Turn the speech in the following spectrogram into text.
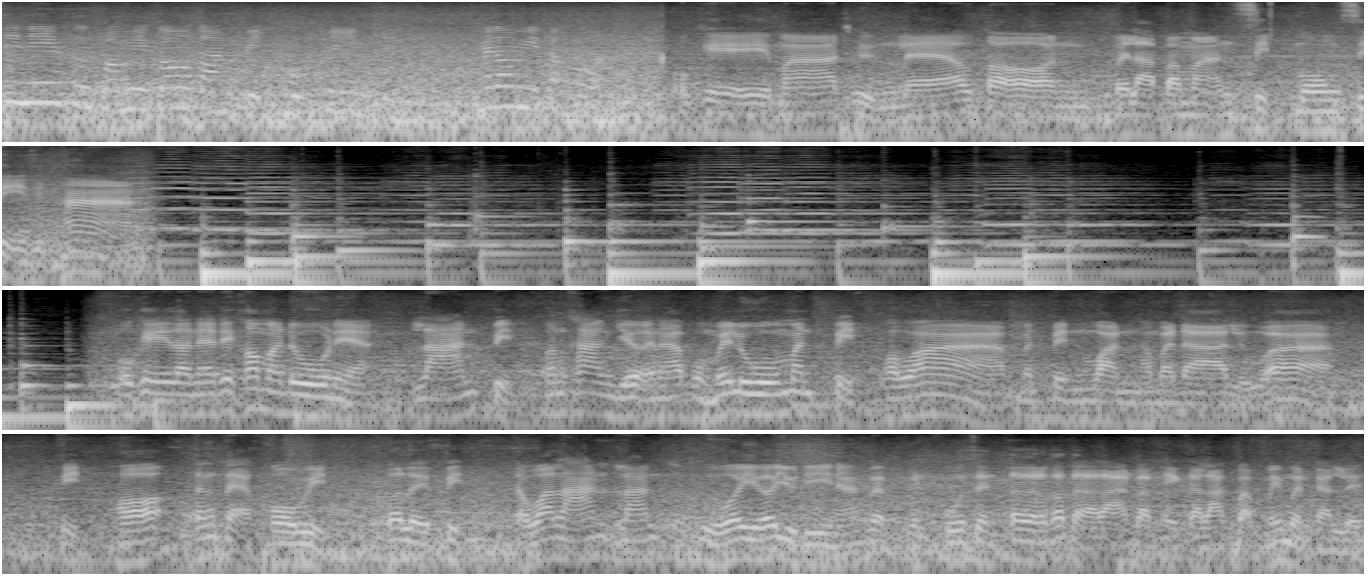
ที่นี่คือเขามีกล้องวงจรปิดทุกที่จริงๆไม่ต้องมีตำรวจ โอเคมาถึงแล้วตอนเวลาประมาณ 10โมง45โอเค ตอนนี้ที่เข้ามาดูเนี่ยร้านปิดค่อนข้างเยอะนะครับผมไม่รู้ว่ามันปิดเพราะว่ามันเป็นวันธรรมดาหรือว่า ปิดเพราะตั้งแต่โควิด ก็เลยปิด แต่ว่าร้านร้านถือว่าเยอะอยู่ดีนะ แบบเป็น food centre แล้วก็แต่ละร้านแบบเอกลักษณ์แบบไม่เหมือนกันเลย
